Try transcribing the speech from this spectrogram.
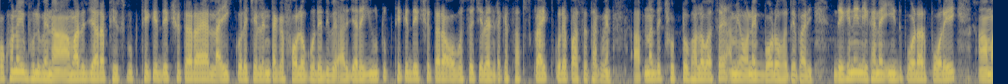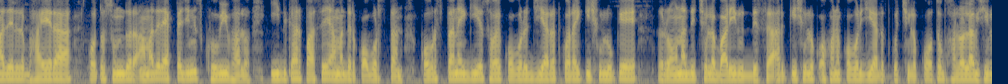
কখনোই ভুলবে না। আমার যারা ফেসবুক থেকে দেখছ, তারা লাইক করে চ্যানেলটাকে ফলো করে দিবে। আর যারা ইউটিউব থেকে দেখছ, তারা অবশ্যই চ্যানেলটাকে সাবস্ক্রাইব করে পাশে থাকবেন। আপনাদের ছোট্ট ভালোবাসায় আমি অনেক বড় হতে পারি। দেখে নিন, এখানে ঈদ পড়ার পরেই আমাদের ভাইয়েরা কত সুন্দর। আমাদের একটা জিনিস খুবই ভালো, ঈদগার পাশে আমাদের কবরস্থান। কবরস্থানে গিয়ে সবাই কবর জিয়ারত করায় কিছু লোকে রওনা দিচ্ছিল বাড়ির উদ্দেশ্যে। আর কিছু লোক ওখানে কবর জিয়ারত করছিল। কত ভালো লাগছিল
